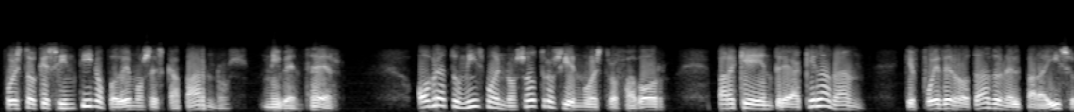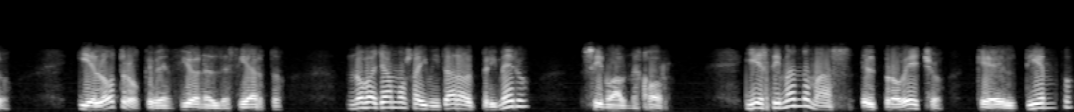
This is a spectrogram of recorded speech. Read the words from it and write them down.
puesto que sin ti no podemos escaparnos ni vencer, obra tú mismo en nosotros y en nuestro favor, para que entre aquel Adán que fue derrotado en el paraíso y el otro que venció en el desierto, no vayamos a imitar al primero, sino al mejor. Y estimando más el provecho que el tiempo,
